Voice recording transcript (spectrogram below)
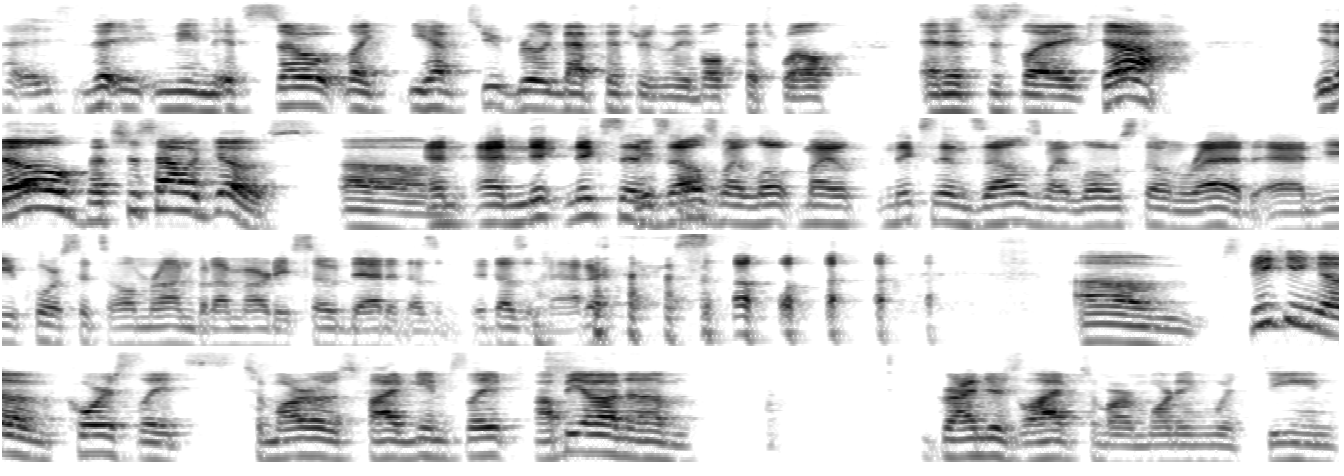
I mean, it's so like you have two really bad pitchers, and they both pitch well, and it's just like yeah, you know, that's just how it goes. Um, and and Nick Nick Senzel's my low my Nick Senzel's my lowstone red, and he of course hits a home run, but I'm already so dead it doesn't it doesn't matter. so. um, speaking of Coors slates, tomorrow's five game slate. I'll be on um, Grinders Live tomorrow morning with Dean.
